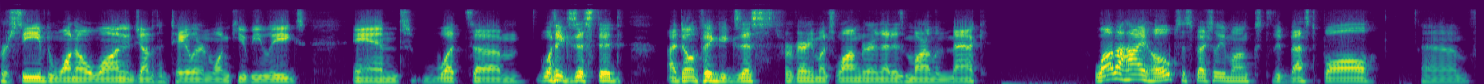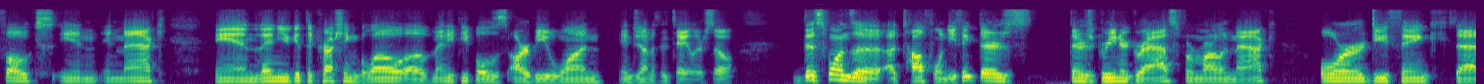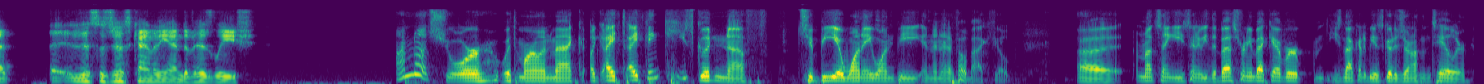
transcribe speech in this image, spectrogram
perceived 101 and Jonathan Taylor in one QB leagues, and what um, what existed I don't think exists for very much longer, and that is Marlon Mack. A lot of high hopes, especially amongst the best ball um, folks in in Mack, and then you get the crushing blow of many people's RB one in Jonathan Taylor. So this one's a, a tough one. Do you think there's there's greener grass for Marlon Mack, or do you think that this is just kind of the end of his leash? I'm not sure with Marlon Mack. Like I, I think he's good enough to be a 1A 1B in an NFL backfield. Uh, I'm not saying he's going to be the best running back ever. He's not going to be as good as Jonathan Taylor,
